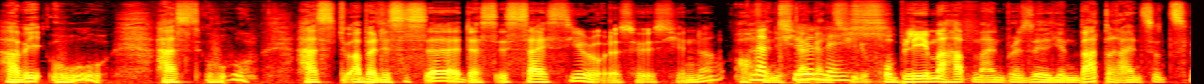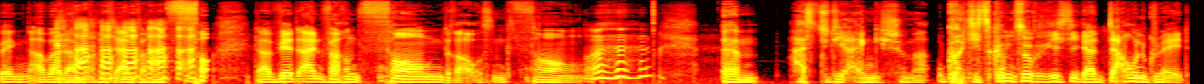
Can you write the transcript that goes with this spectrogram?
Habe ich, oh, hast, oh, hast du, aber das ist, äh, das ist Size Zero, das Höschen, ne? Auch wenn ich da ganz Natürlich. viele Probleme habe, meinen Brazilian Butt reinzuzwängen, aber da mache ich einfach einen Song, da wird einfach ein Song draußen, Song. ähm, hast du dir eigentlich schon mal, oh Gott, jetzt kommt so ein richtiger Downgrade.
